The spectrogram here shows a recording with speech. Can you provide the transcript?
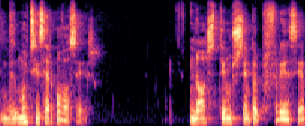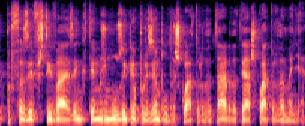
muito sincero com vocês. Nós temos sempre a preferência por fazer festivais em que temos música, por exemplo, das 4 da tarde até às 4 da manhã.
